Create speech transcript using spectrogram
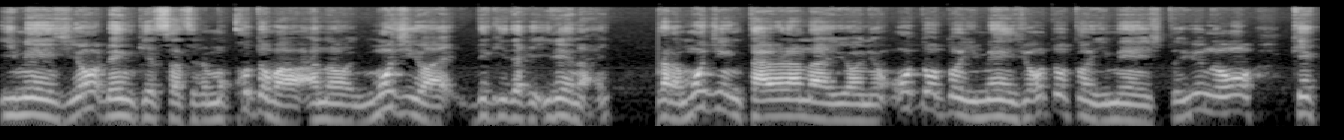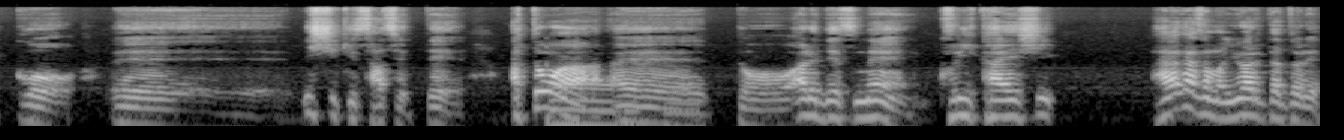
イメージを連結させる。もう言葉、あの、文字はできるだけ入れない。だから文字に頼らないように、音とイメージ、音とイメージというのを結構、えー、意識させて、あとはえーっと、あれですね、繰り返し。早川さんも言われた通り、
